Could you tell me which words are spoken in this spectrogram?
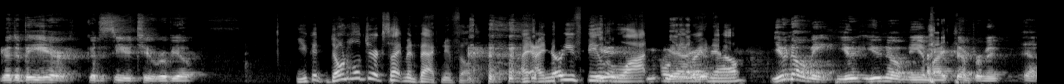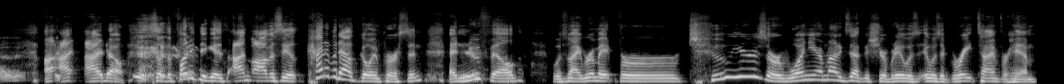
Good to be here. Good to see you too, Rubio. You can don't hold your excitement back, Neufeld. I, I know you feel a lot for yeah, me right now you know me. You you know me and my temperament. Yeah, I I know. So the funny thing is, I'm obviously a, kind of an outgoing person, and yeah. Neufeld was my roommate for two years or one year. I'm not exactly sure, but it was it was a great time for him.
